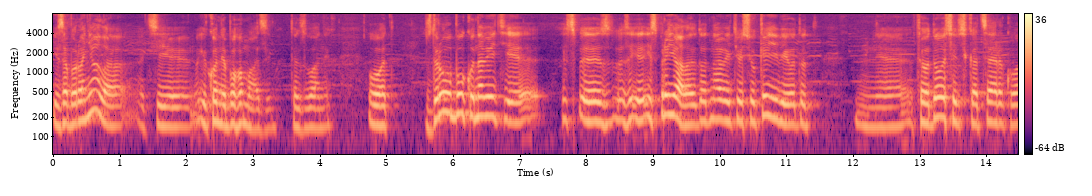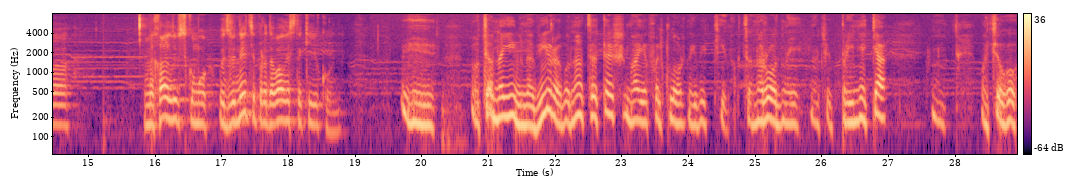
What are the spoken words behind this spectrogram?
і забороняла ці ікони богомазів, так званих. От. З другого боку, навіть е, е, і сприяла. От навіть ось у Києві, отут е, Феодосівська церква, Михайлівському, у дзвіниці продавались такі ікони. Оця наївна віра, вона це теж має фольклорний відтінок. Це народне значить, прийняття оцього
